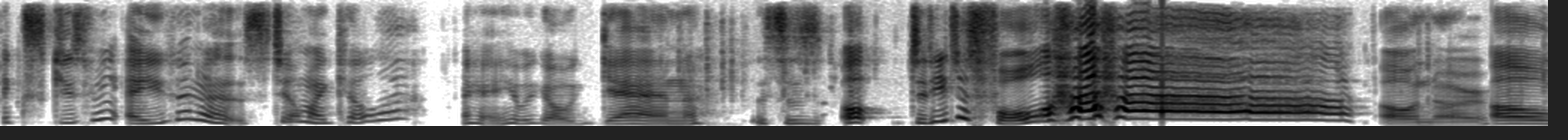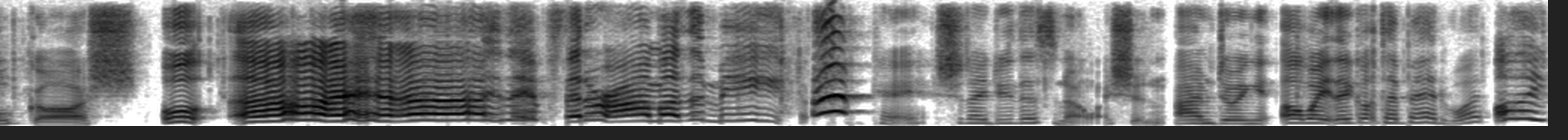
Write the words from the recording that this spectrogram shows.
excuse me? Are you gonna steal my kill there? Okay, here we go again. This is. Oh, did he just fall? Ha ha! Oh no. Oh gosh. Oh, ah, they have better armor than me. Okay, should I do this? No, I shouldn't. I'm doing it. Oh, wait, they got their bed. What? Oh,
